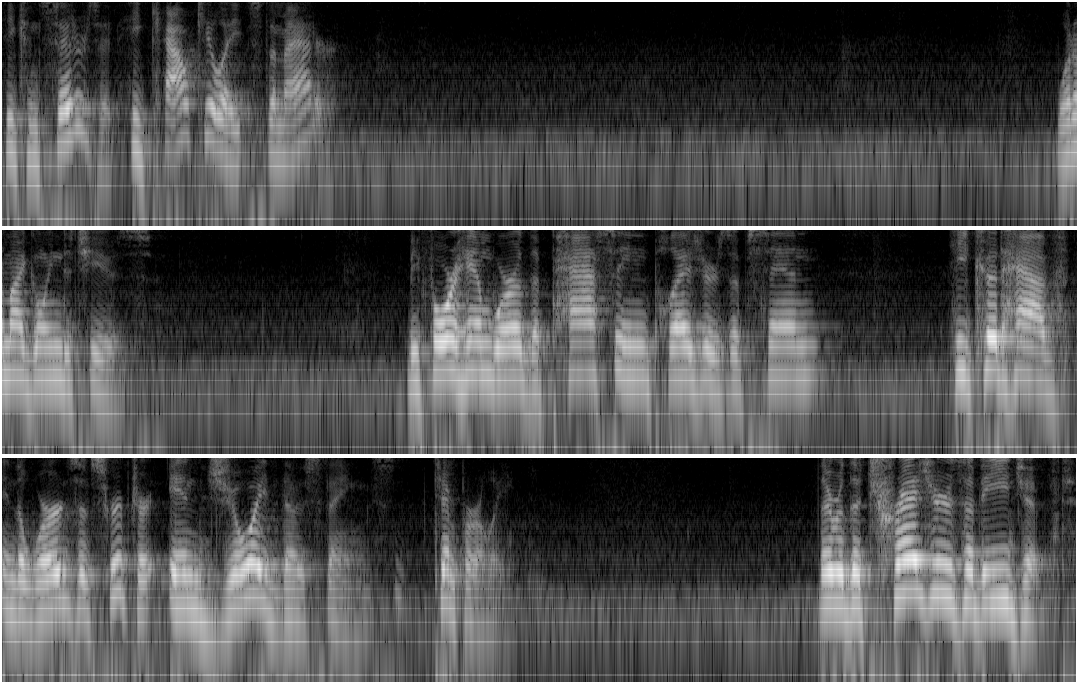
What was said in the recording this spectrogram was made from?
he considers it, he calculates the matter. What am I going to choose? Before him were the passing pleasures of sin. He could have, in the words of Scripture, enjoyed those things temporarily. There were the treasures of Egypt.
